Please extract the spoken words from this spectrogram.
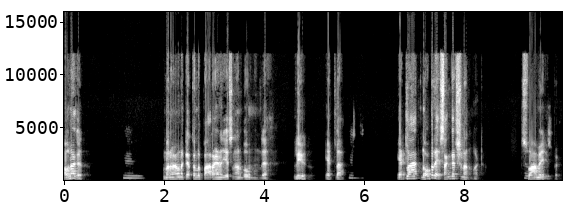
అవునా కదా. మనం ఏమైనా గతంలో పారాయణ చేసిన అనుభవం ఉందా? లేదు. ఎట్లా? ఎట్లా? లోపలే సంఘర్షణ అన్నమాట. స్వామి చెప్పాడు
